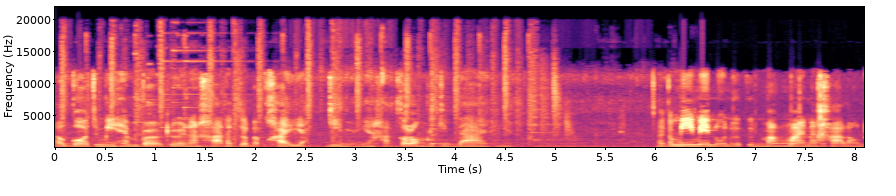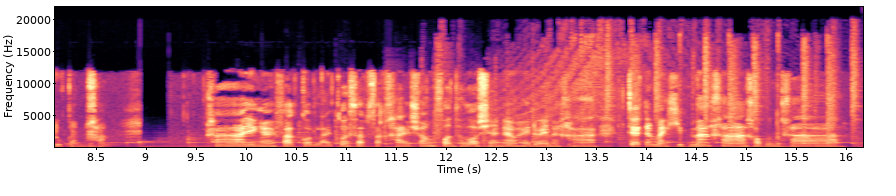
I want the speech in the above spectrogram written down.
แล้วก็จะมีแฮมเบอร์กด้วยนะคะ ถ้าเกิดแบบใครอยากกินอย่างเงี้ยค่ะ ก็ลองมากินได้ แล้วก็มีเมนูอื่นๆมากมายนะคะ ลองดูกันค่ะ ค่ะ ยังไงฝากกดไลค์ กด subscribe ช่อง f o n t a l o Channel ให้ด้วยนะคะ เจอกันใหม่คลิปหน้าค่ะ ขอบคุณค่ะ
